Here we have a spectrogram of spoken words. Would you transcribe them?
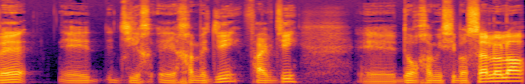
ו-5G, 5G, דור חמישי בסלולר.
